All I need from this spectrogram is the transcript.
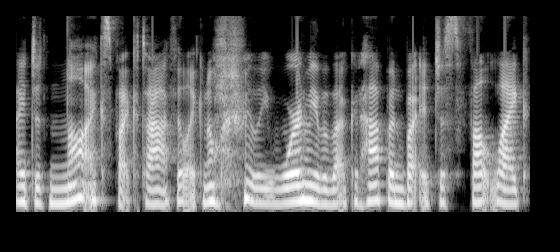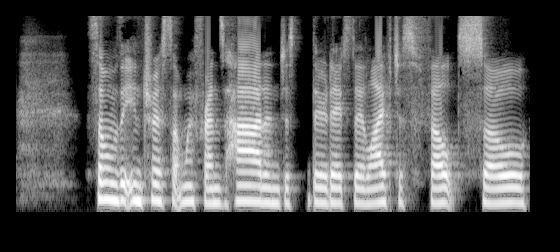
I did not expect that. I feel like no one really warned me that that could happen, but it just felt like some of the interests that my friends had and just their day to day life just felt so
